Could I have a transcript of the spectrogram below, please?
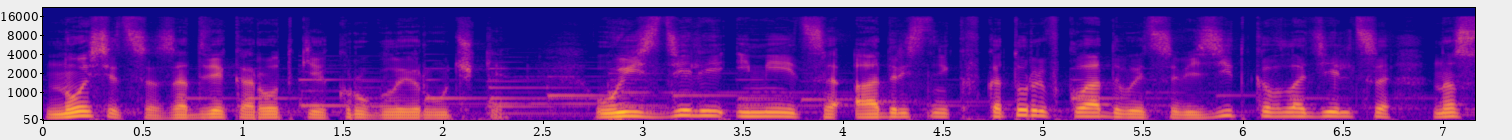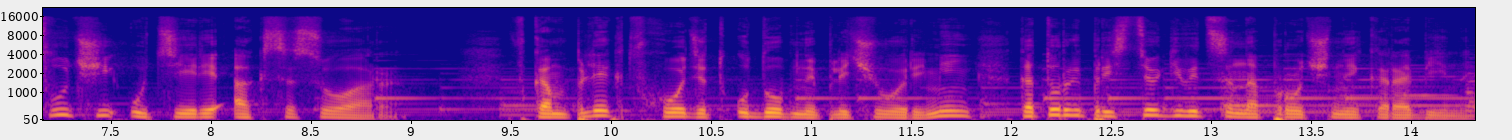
Носится за две короткие круглые ручки. У изделия имеется адресник, в который вкладывается визитка владельца на случай утери аксессуара. В комплект входит удобный плечевой ремень, который пристегивается на прочные карабины.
